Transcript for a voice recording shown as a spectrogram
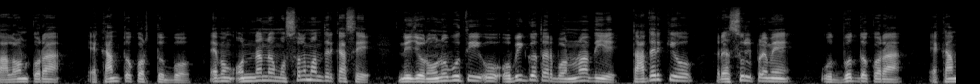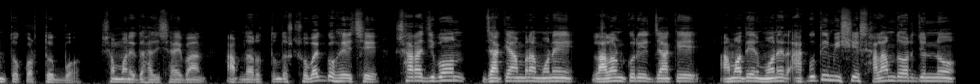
লালন করা একান্ত কর্তব্য এবং অন্যান্য মুসলমানদের কাছে নিজের অনুভূতি ও অভিজ্ঞতার বর্ণনা দিয়ে তাদেরকেও রসুল প্রেমে উদ্বুদ্ধ করা একান্ত কর্তব্য। সম্মানিত হাজি সাহেবান, আপনার অত্যন্ত সৌভাগ্য হয়েছে, সারা জীবন যাকে আমরা মনে লালন করি, যাকে আমাদের মনের আকুতি মিশিয়ে সালাম দেওয়ার জন্য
